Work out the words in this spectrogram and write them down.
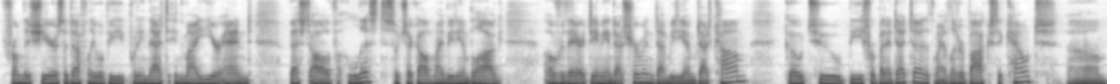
from this year. So definitely will be putting that in my year end best of list. So check out my Medium blog over there, damien.sherman.medium.com go to B for Benedetta. That's my Letterboxd account. Um,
